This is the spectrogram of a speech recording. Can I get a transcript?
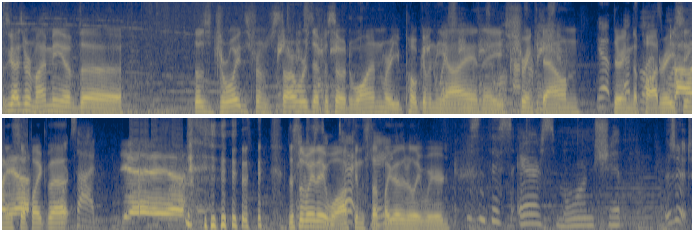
Those guys remind me of the those droids from Star Wars Episode One, where you poke them in the eye and they shrink down Yep, during the pod racing Oh, and stuff like that. Outside. Yeah, yeah, yeah. Just the way they walk tech, and stuff like Kate. that is really weird. Isn't this Eris Morn ship? Is it?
